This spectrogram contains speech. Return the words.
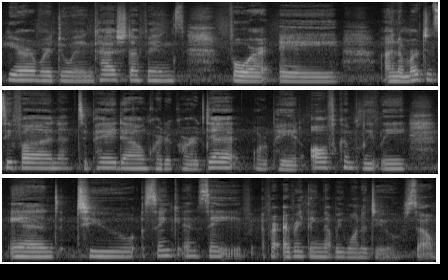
here we're doing cash stuffings for a an emergency fund to pay down credit card debt or pay it off completely and to sink and save for everything that we want to do. So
